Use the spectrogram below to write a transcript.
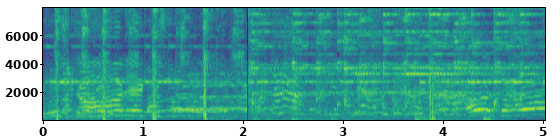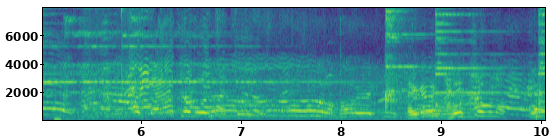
কৃষ্ণ হরে কৃষ্ণ। এখানে ঘষছে কোনো কোনো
